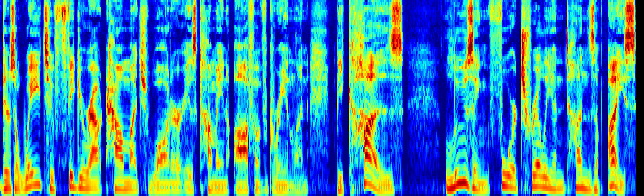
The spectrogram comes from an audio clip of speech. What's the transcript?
there's a way to figure out how much water is coming off of Greenland because losing 4 trillion tons of ice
